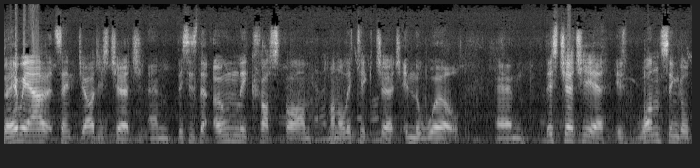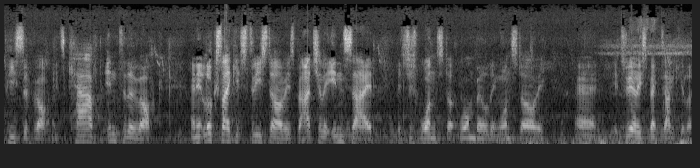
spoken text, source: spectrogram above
So here we are at St George's Church, and this is the only cross form monolithic church in the world. Um, this church here is one single piece of rock. It's carved into the rock, and it looks like it's three stories, but actually inside it's just one one building, one story. Uh, it's really spectacular.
